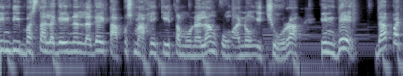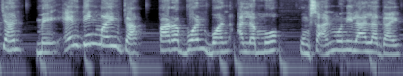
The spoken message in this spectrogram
hindi basta lagay ng lagay tapos makikita mo na lang kung anong itsura. Hindi. Dapat yan, may end in mind ka para buwan-buwan alam mo kung saan mo nilalagay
